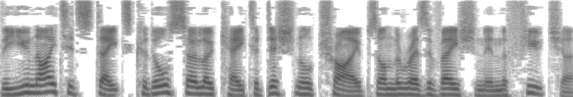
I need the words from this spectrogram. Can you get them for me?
The United States could also locate additional tribes on the reservation in the future.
